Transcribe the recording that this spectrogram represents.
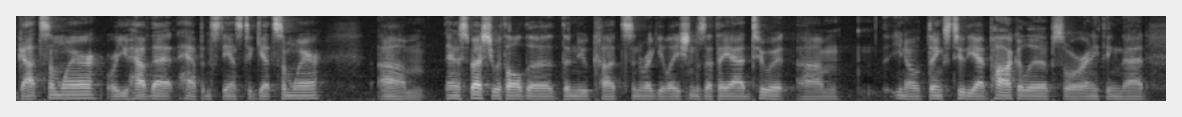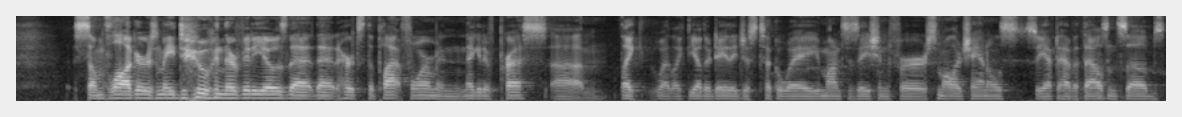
got somewhere or you have that happenstance to get somewhere. Um, and especially with all the the new cuts and regulations that they add to it, um, you know, thanks to the adpocalypse or anything that some vloggers may do in their videos that that hurts the platform and negative press. Um, like what, like the other day they just took away monetization for smaller channels, so you have to have a thousand subs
